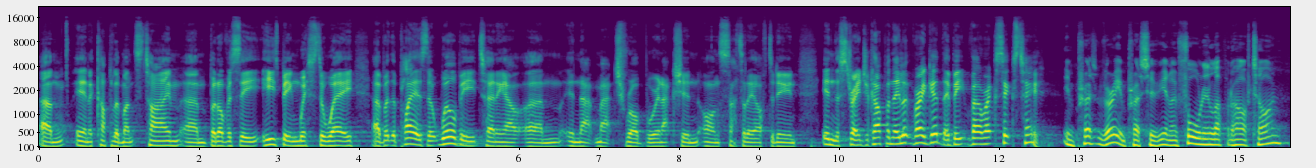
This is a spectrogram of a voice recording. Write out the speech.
um, in a couple of months' time. Um, but obviously, he's being whisked away. Uh, but the players that will be turning out um, in that match, Rob, were in action on Saturday afternoon in the Stranger Cup, and they look very good. They beat Vale Rec 6 2. Impress- very impressive, you know, 4 0 up at half time.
